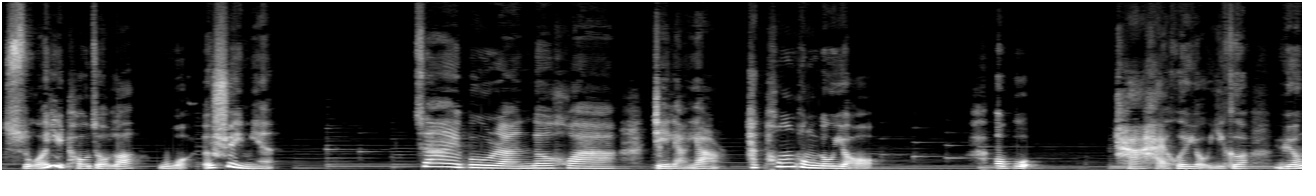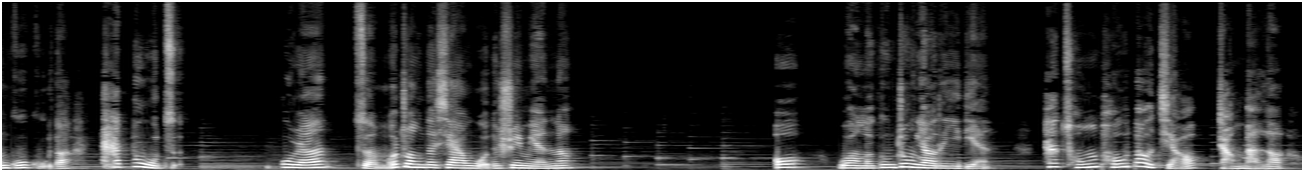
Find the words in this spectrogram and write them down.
所以偷走了我的睡眠。再不然的话，这两样他通通都有。哦不，他还会有一个圆鼓鼓的大肚子，不然。怎么装得下我的睡眠呢？哦，忘了更重要的一点，它从头到脚长满了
